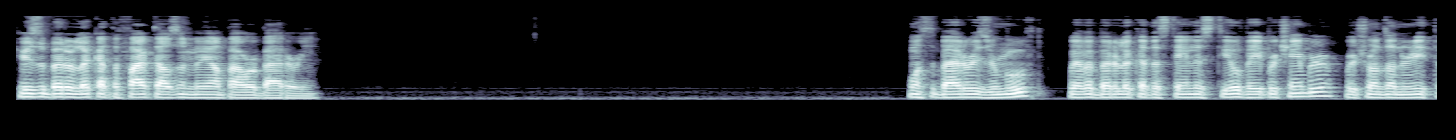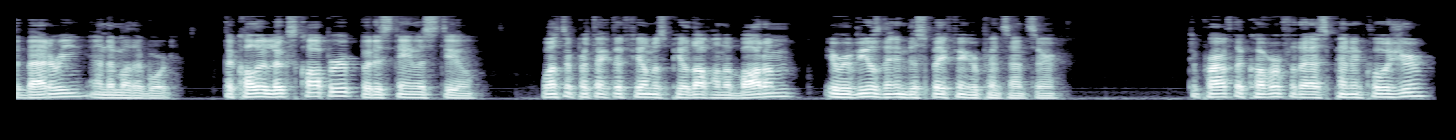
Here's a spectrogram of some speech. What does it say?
Here's a better look at the 5000 mAh battery. Once the battery is removed, we have a better look at the stainless steel vapor chamber, which runs underneath the battery and the motherboard. The color looks copper, but is stainless steel. Once the protective film is peeled off on the bottom, it reveals the in-display fingerprint sensor. To pry off the cover for the S Pen enclosure,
